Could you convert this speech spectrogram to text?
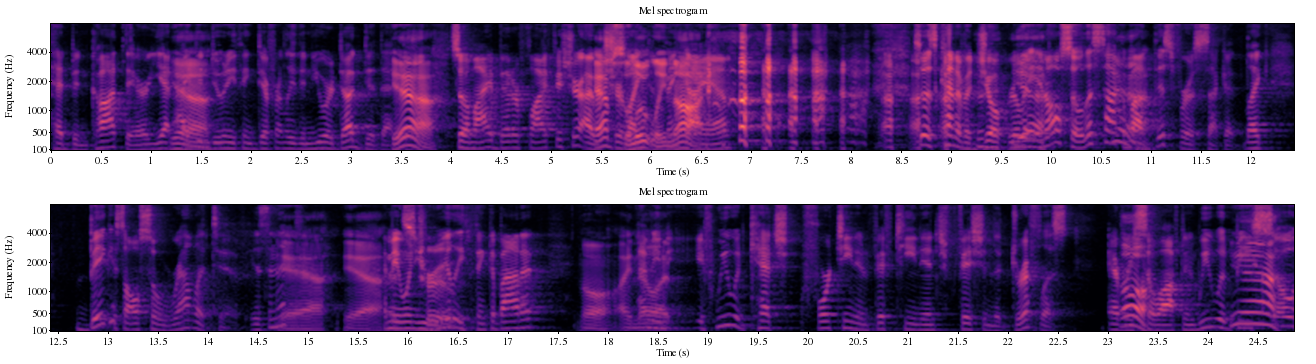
had been caught there, yet I didn't do anything differently than you or Doug did that day. Yeah. So am I a better fly fisher? I would sure like Absolutely to think not. I am. so it's kind of a joke, really. Yeah. And also, let's talk Yeah. about this for a second. Like, big is also relative, isn't it? Yeah, yeah. I mean, when you true. really think about it, Oh, I know I mean, it. if we would catch 14 and 15 inch fish in the driftless every Oh, so often, we would be yeah. so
